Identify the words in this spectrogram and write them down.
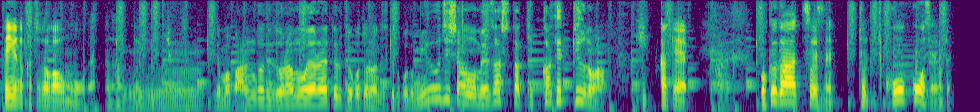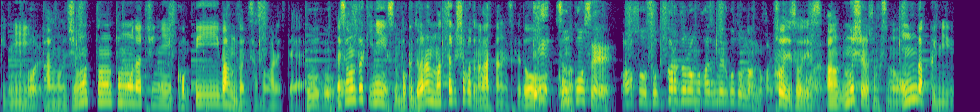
っていうの活動が主やったなっていう印象です。うんでもバンドでドラムをやられてるということなんですけどこのミュージシャンを目指したきっかけっていうのは、きっかけ。はい。僕がそうですねと高校生の時に、はい。あの地元の友達にコピーバンドに誘われて、うん。その時にその僕ドラム全くしたことなかったんですけど高校生？あそうそこからドラム始めることになるのかな？そうですそうです、はい。あのむしろそのその音楽に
